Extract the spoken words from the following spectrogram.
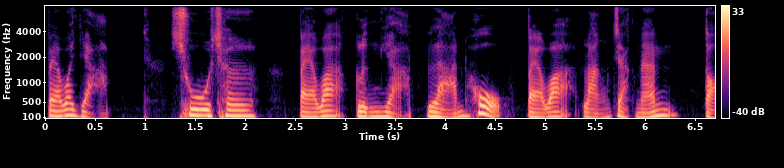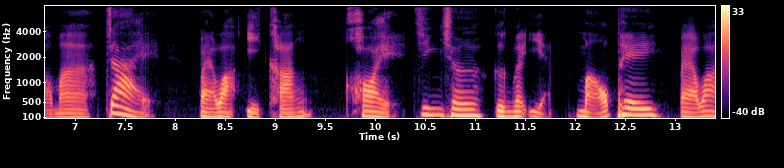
แปลว่าหยาบ ชูเชอแปลว่ากลึงหยาบ หลานโฮแปลว่า หลังจากนั้นต่อมาจ่ายแปลว่าอีกครั้ง ค่อยจิงเชอกึงละเอียด เหมาเพยแปลว่า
